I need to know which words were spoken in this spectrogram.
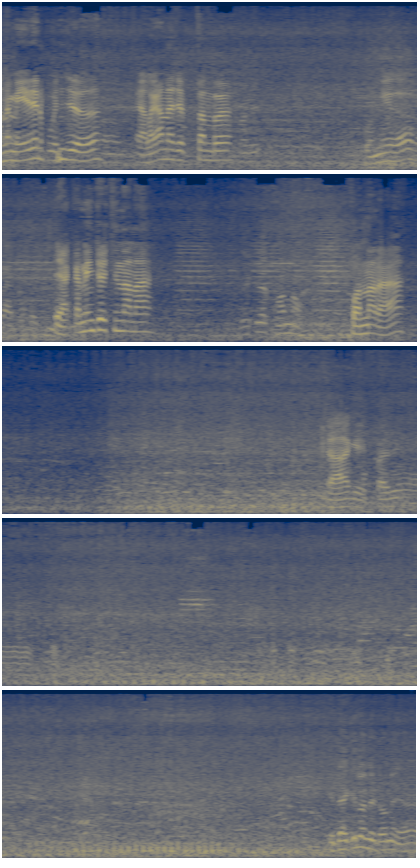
అన్న మీదేనా పుంజు? ఎలాగన్నా చెప్తాను ఎక్కడి నుంచి వచ్చిందన్న? కొన్నాం కొన్నారా? కాగి పది ఈ దగ్గరలో నీటి ఉన్నాయా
